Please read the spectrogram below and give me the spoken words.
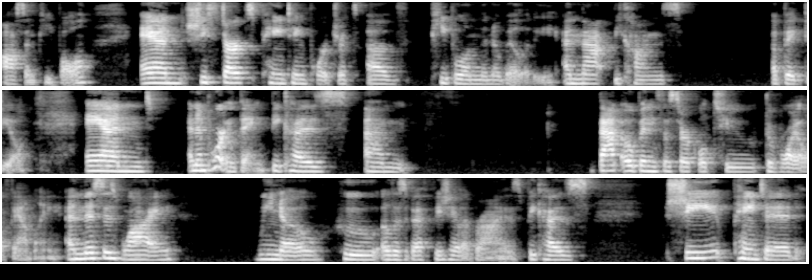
awesome people. And she starts painting portraits of people in the nobility, and that becomes a big deal and an important thing because um, that opens the circle to the royal family. And this is why we know who Elizabeth Vigée Lebrun is because she painted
